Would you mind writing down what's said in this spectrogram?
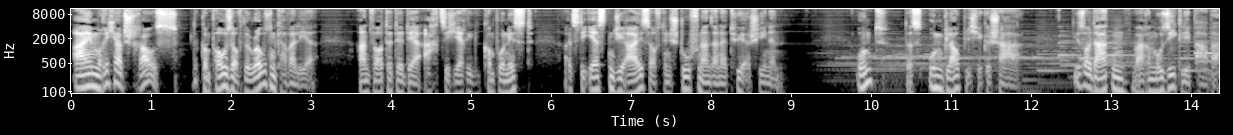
I'm Richard Strauss, the composer of the Rosenkavalier, antwortete der 80-jährige Komponist, als die ersten GIs auf den Stufen an seiner Tür erschienen. Und das Unglaubliche geschah. Die Soldaten waren Musikliebhaber.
